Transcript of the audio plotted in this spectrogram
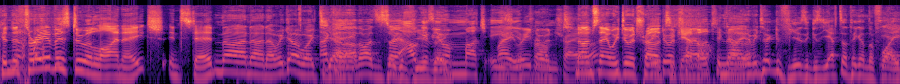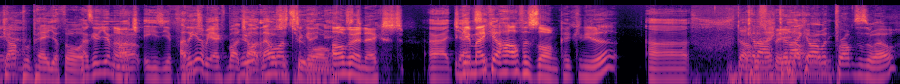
Can the three of us do a line each instead? No, No, no, no. We gotta work together. Okay, Otherwise, it's so too I'll give confusing. you a much easier Wait, we do a prompt. trailer. I'm saying we do a trailer We do a together. trailer together. no, it'll be too confusing because you have to think on the fly. Yeah, you can't yeah. prepare your thoughts. I'll give you a Alright. much easier I prompt. think it'll be much Who- harder. That who was wants just to too go long. next? I'll go next. All right, Yeah, make it half as long. Can can you do that? Uh, Can I, can I come up with prompts as well?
